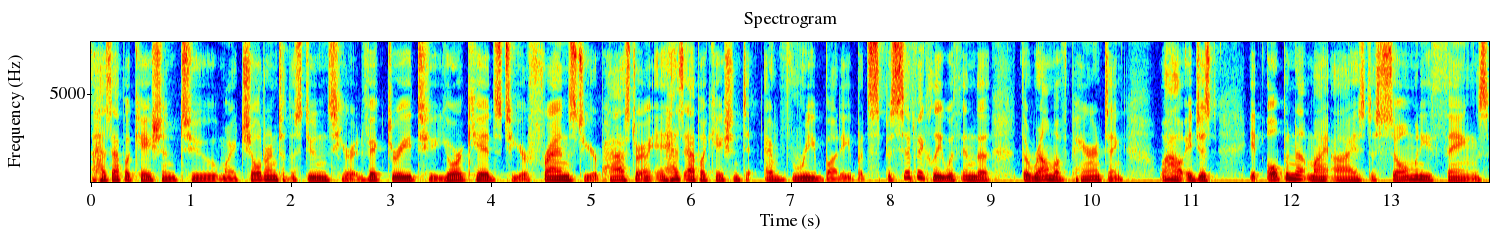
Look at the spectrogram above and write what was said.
has application to my children, to the students here at Victory, to your kids, to your friends, to your pastor. I mean, it has application to everybody, but specifically within the the realm of parenting. Wow, it just it opened up my eyes to so many things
